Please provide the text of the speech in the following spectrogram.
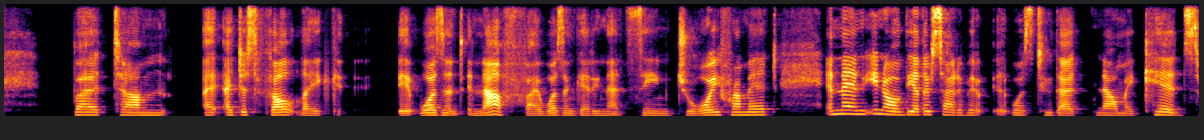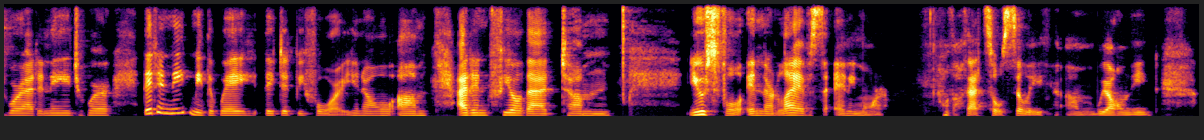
But um, I, I just felt like it wasn't enough. I wasn't getting that same joy from it. And then, you know, the other side of it, it was too that now my kids were at an age where they didn't need me the way they did before. You know, um, I didn't feel that um, useful in their lives anymore. Although that's so silly. Um, we all need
